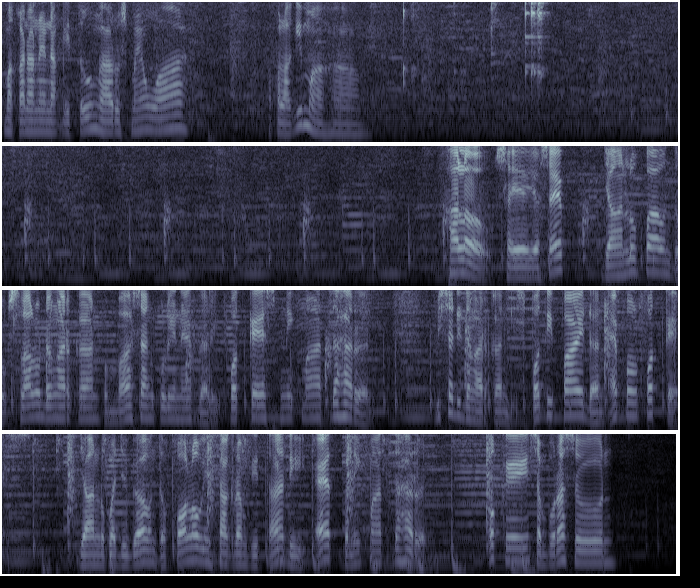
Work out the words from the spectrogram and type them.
Makanan enak itu nggak harus mewah, apalagi mahal. Halo, saya Yosep. Jangan lupa untuk selalu dengarkan pembahasan kuliner dari podcast Penikmat Daharen. Bisa didengarkan di Spotify dan Apple Podcast. Jangan lupa juga untuk follow Instagram kita di @penikmatdaharen. Oke, sampurasun.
